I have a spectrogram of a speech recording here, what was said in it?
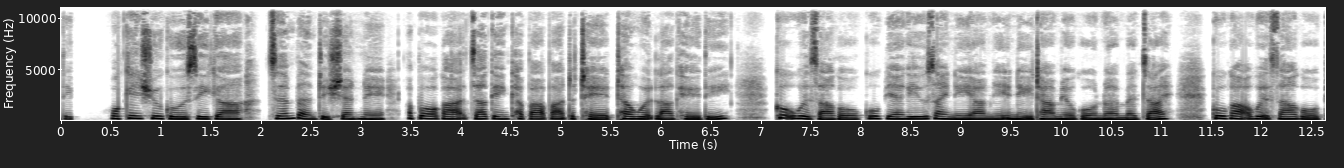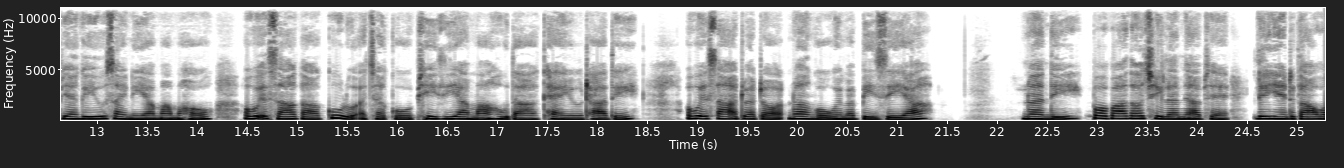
သည့် ဝကင်ရှူကိုစီကဂျင်းပန်တီရှပ်နှင့်အပေါ်ကဂျာကင်ခပ်ပါပါတစ်ထည်ထပ်ဝစ်လာခဲ့သည်ကို့အဝတ်စားကိုကိုပြန်ကယူဆိုင်နေရမည်အနေအထားမျိုးကိုနှံ့မကြိုက်ကိုကအဝတ်စားကိုပြန်ကယူဆိုင်နေရမှာမဟုတ်အဝတ်စားကကို့လိုအချက်ကိုဖြည့်ဆည်းရမှာဟုသာခံယူထားသည်အဝတ်စားအတွက်တော့နှံ့ကိုဝင်မပြီးစေရနှံ့သည်ပေါ်ပါသောခြေလမ်းများဖြင့်လေရင်တကားဝ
